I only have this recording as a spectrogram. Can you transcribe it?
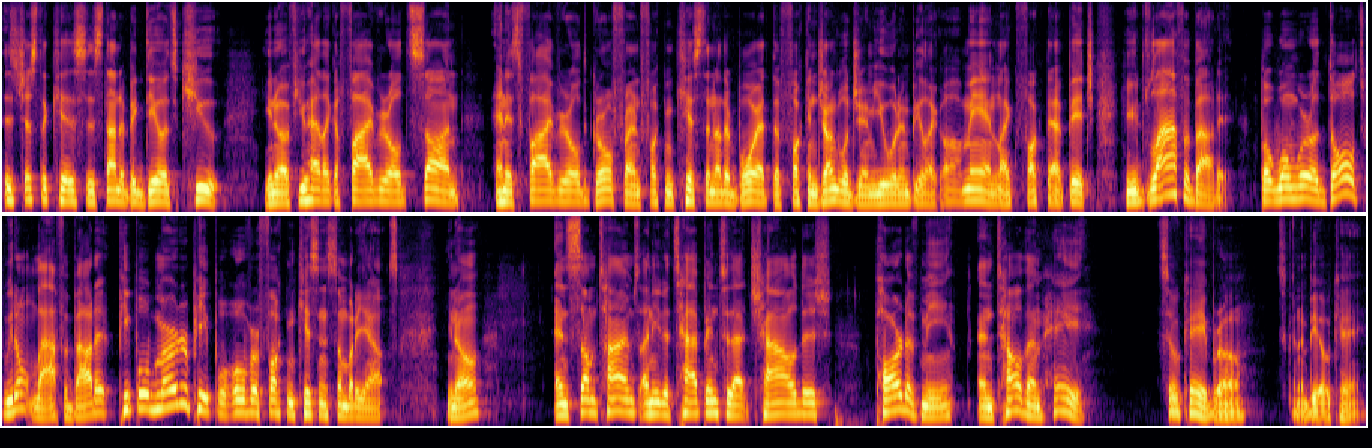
it's just a kiss. It's not a big deal. It's cute. You know, if you had like a five year old son and his five year old girlfriend fucking kissed another boy at the fucking jungle gym, you wouldn't be like, oh man, like fuck that bitch. You'd laugh about it. But when we're adults, we don't laugh about it. People murder people over fucking kissing somebody else, you know? And sometimes I need to tap into that childish part of me and tell them, hey, it's okay, bro. It's to be okay.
